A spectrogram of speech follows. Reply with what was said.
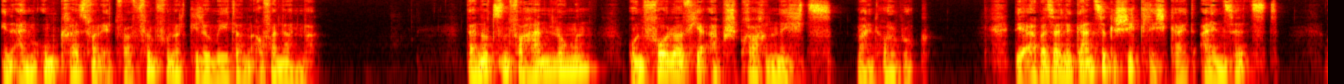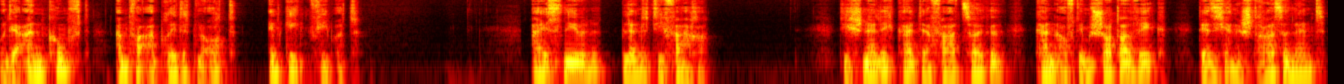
in einem Umkreis von etwa 500 Kilometern aufeinander. Da nutzen Verhandlungen und vorläufige Absprachen nichts, meint Holbrook der aber seine ganze Geschicklichkeit einsetzt und der Ankunft am verabredeten Ort entgegenfiebert. Eisnebel blendet die Fahrer. Die Schnelligkeit der Fahrzeuge kann auf dem Schotterweg, der sich eine Straße nennt,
